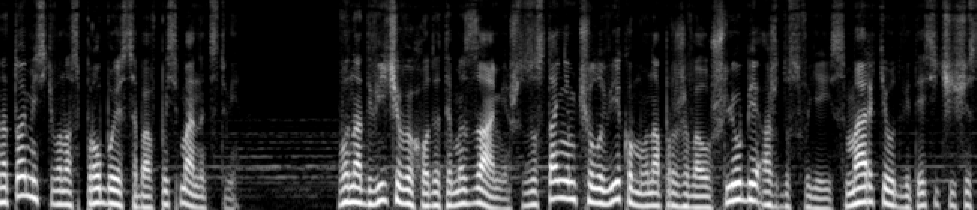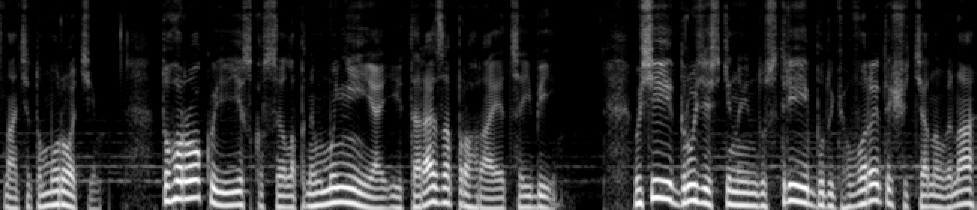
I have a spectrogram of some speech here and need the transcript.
Натомість вона спробує себе в письменництві. Вона двічі виходитиме заміж. З останнім чоловіком вона проживе у шлюбі аж до своєї смерті у 2016 році. Того року її скосила пневмонія, і Тереза програє цей бій. Усі друзі з кіноіндустрії будуть говорити, що ця новина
